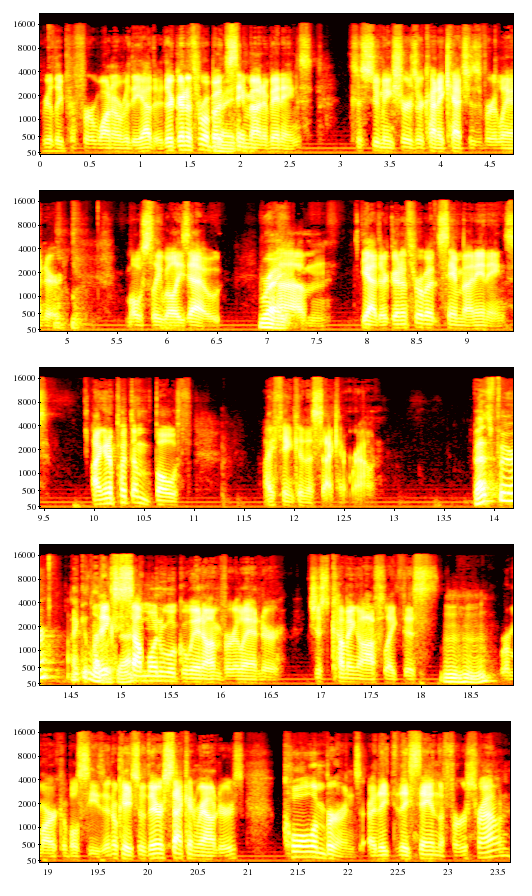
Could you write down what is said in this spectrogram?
really prefer one over the other. They're going to throw about right. the same amount of innings, assuming Scherzer kind of catches Verlander mostly while he's out. Right. Um, yeah, they're going to throw about the same amount of innings. I'm going to put them both I think, in the second round. That's fair. I can. I think someone will go in on Verlander just coming off like this mm-hmm. remarkable season. Okay, so they're second rounders. Cole and Burnes are they? Do they stay in the first round?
